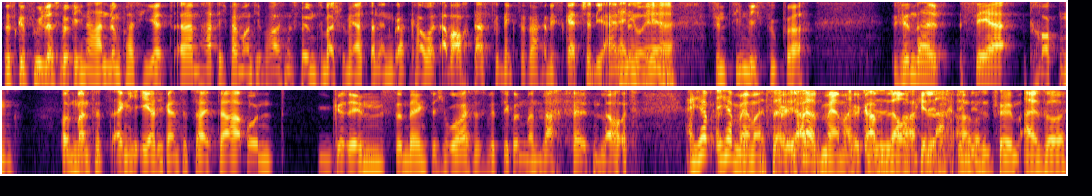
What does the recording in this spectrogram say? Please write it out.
das Gefühl, dass wirklich eine Handlung passiert, ähm, hatte ich bei Monty Pythons Filmen zum Beispiel mehr als bei Leningrad Cowboys. Aber auch das zunächst der Sache. Die Sketche, die einzelnen Anyway, Szenen ja. sind ziemlich super. Sie sind halt sehr trocken. Und man sitzt eigentlich eher die ganze Zeit da und grinst und denkt sich, wow, ist das witzig und man lacht selten laut. Ich habe ich hab mehrmals, ich hab mehrmals laut gelacht in diesem Film. Also,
